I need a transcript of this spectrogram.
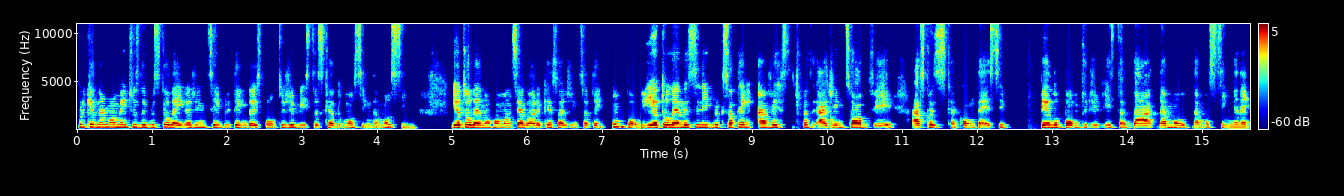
porque normalmente os livros que eu leio, a gente sempre tem dois pontos de vista, que é do mocinho da mocinha. E eu tô lendo um romance agora que é só, a gente só tem um ponto. E eu tô lendo esse livro que só tem a ver, tipo, a gente só vê as coisas que acontecem pelo ponto de vista da, da, mo, da mocinha, né?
